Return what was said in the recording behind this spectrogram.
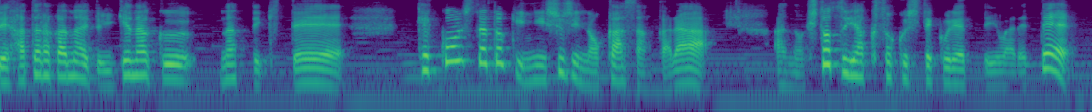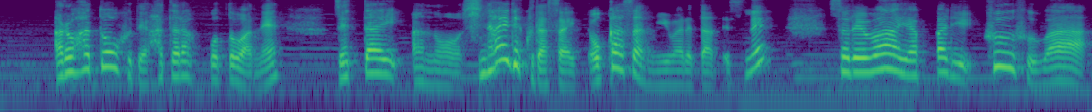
で働かないといけなくなってきて結婚した時に主人のお母さんからあの一つ約束してくれって言われてアロハ豆腐で働くことはね絶対あのしないでくださいってお母さんに言われたんですね。それはやっぱり夫婦は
